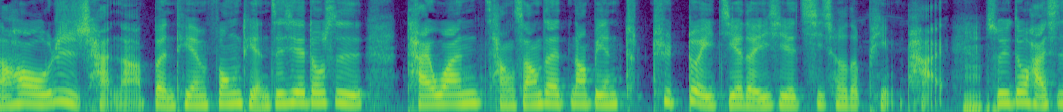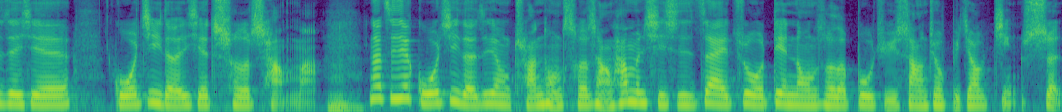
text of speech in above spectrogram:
然后日产啊，本田、丰田这些都是台湾厂商在那边去对接的一些汽车的品牌，所以都还是这些国际的一些车厂嘛。那这些国际的这种传统车厂，他们其实在做电动车的布局上就比较谨慎，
